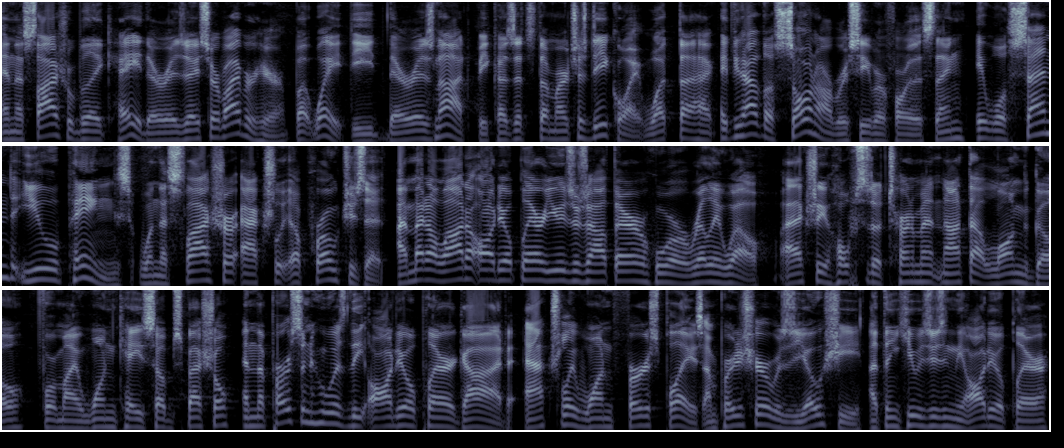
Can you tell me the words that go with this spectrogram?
and the slasher will be like, hey, there is a survivor here. But wait, the, there is not, because it's the Murch's decoy. What the heck? If you have the sonar receiver for this thing, it will send you pings when the slasher actually approaches it. I met a lot of audio player users out there who are really well. I actually hosted a tournament not that long ago for my 1k sub special, and the person who was the audio player god actually won first place. I'm pretty sure it was Yoshi. I think he was using the audio player,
